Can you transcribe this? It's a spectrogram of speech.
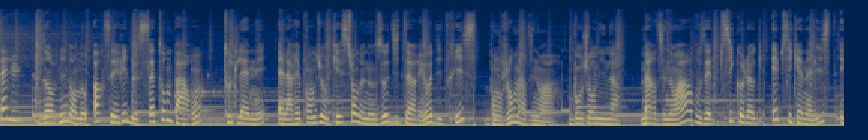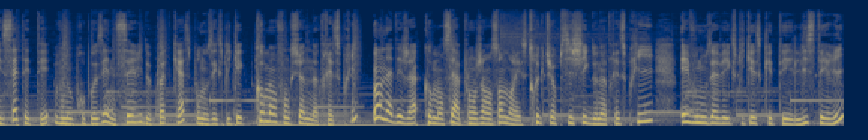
Salut Bienvenue dans nos hors-séries de Saturne par rond. Toute l'année, elle a répondu aux questions de nos auditeurs et auditrices. Bonjour Mardi Noir. Bonjour Nina. Mardi Noir, vous êtes psychologue et psychanalyste et cet été, vous nous proposez une série de podcasts pour nous expliquer comment fonctionne notre esprit. On a déjà commencé à plonger ensemble dans les structures psychiques de notre esprit et vous nous avez expliqué ce qu'était l'hystérie.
